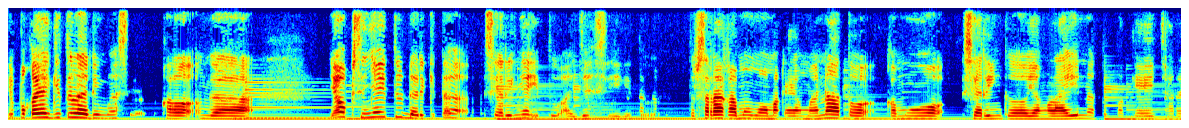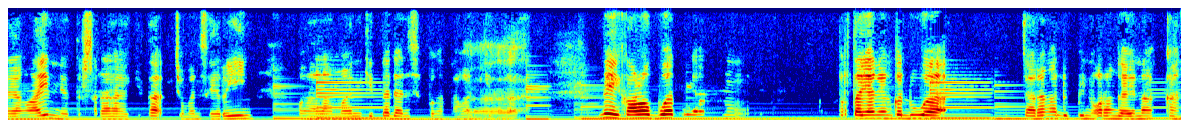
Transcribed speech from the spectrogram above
ya. Pokoknya gitulah Dimas. Kalau enggak ya opsinya itu dari kita sharingnya itu aja sih gitu. Terserah kamu mau pakai yang mana atau kamu sharing ke yang lain atau pakai cara yang lain ya terserah. Kita cuman sharing pengalaman kita dan sepengetahuan kita. Nih kalau buat yang pertanyaan yang kedua cara ngadepin orang gak enakan.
